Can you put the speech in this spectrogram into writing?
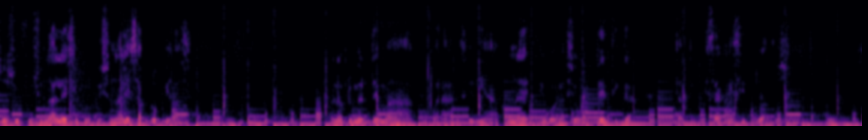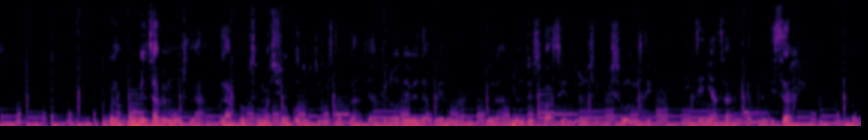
sociofuncionales y profesionales apropiadas. Bueno, el primer tema a comparar sería una evaluación auténtica de aprendizajes situados. Bueno, como bien sabemos, la, la, aproximación constructivista plantea que no debe de haber una ruptura ni un desfase entre los episodios de enseñanza y aprendizaje. Bueno,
